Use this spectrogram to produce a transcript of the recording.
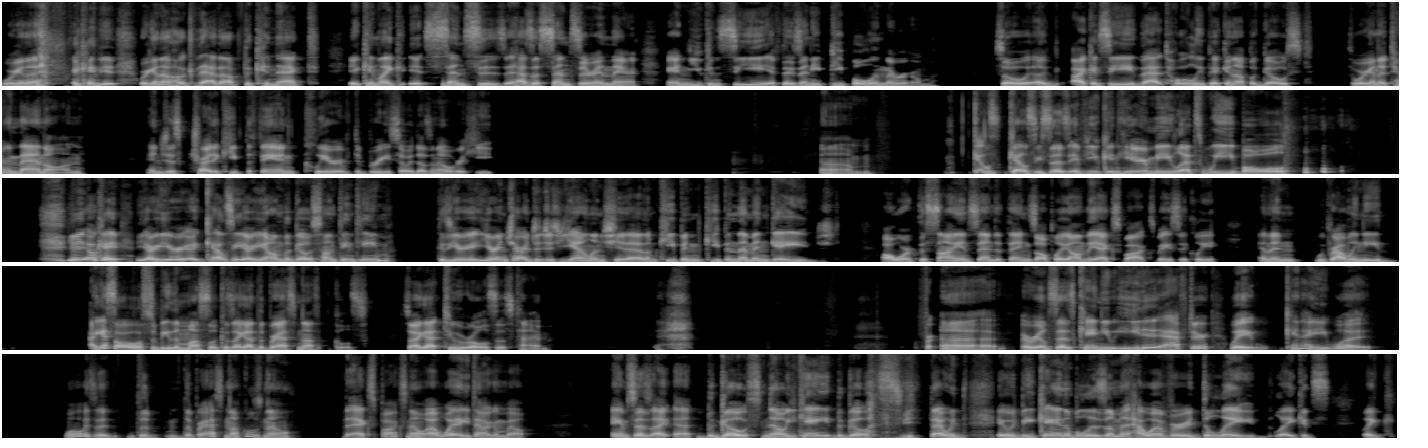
We're gonna we're gonna we're gonna hook that up, the Kinect. It can like it senses, it has a sensor in there, and you can see if there's any people in the room. So uh, I could see that totally picking up a ghost. So we're gonna turn that on and just try to keep the fan clear of debris so it doesn't overheat. Um, Kelsey says, "If you can hear me, let's we bowl." okay, are you uh, Kelsey? Are you on the ghost hunting team? Because you're you're in charge of just yelling shit at them, keeping keeping them engaged. I'll work the science end of things. I'll play on the Xbox basically, and then we probably need I guess I'll also be the muscle because I got the brass knuckles. So I got two rolls this time. uh, Ariel says, "Can you eat it after?" Wait, can I eat what? What was it? The the brass knuckles? No, the Xbox? No. Uh, what are you talking about? Aim says, "I uh, the ghost." No, you can't eat the ghost. that would it would be cannibalism. However, delayed. Like it's like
